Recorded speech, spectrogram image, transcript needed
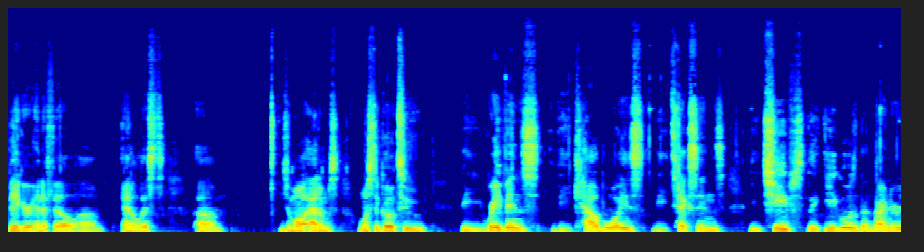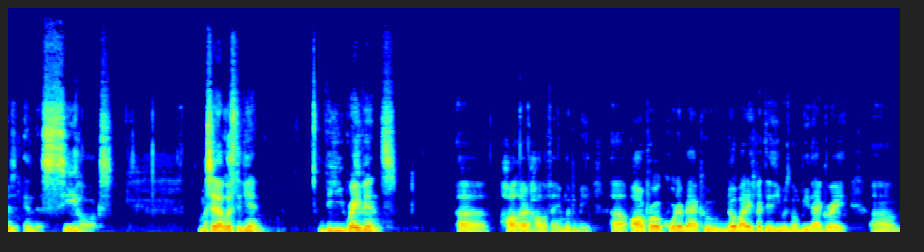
bigger NFL um, analysts. Um, Jamal Adams wants to go to the Ravens, the Cowboys, the Texans, the Chiefs, the Eagles, the Niners, and the Seahawks. I'm gonna say that list again. The Ravens, uh, Hall, uh, Hall of Fame. Look at me. Uh, all Pro quarterback who nobody expected he was gonna be that great. Um,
